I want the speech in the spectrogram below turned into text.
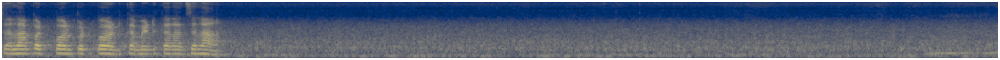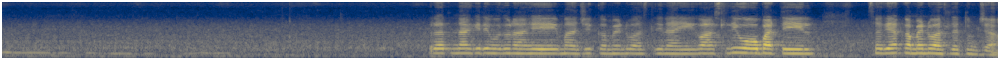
चला पटपट पटपट कमेंट करा चला. रत्नागिरीमधून आहे माझी कमेंट वाचली नाही. वाचली हो पाटील. सगळ्या कमेंट वाचल्या तुमच्या.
